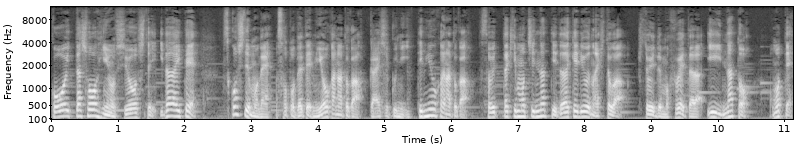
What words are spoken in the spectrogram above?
こういった商品を使用していただいて、少しでもね、外出てみようかなとか、外食に行ってみようかなとか、そういった気持ちになっていただけるような人が一人でも増えたらいいなと思って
